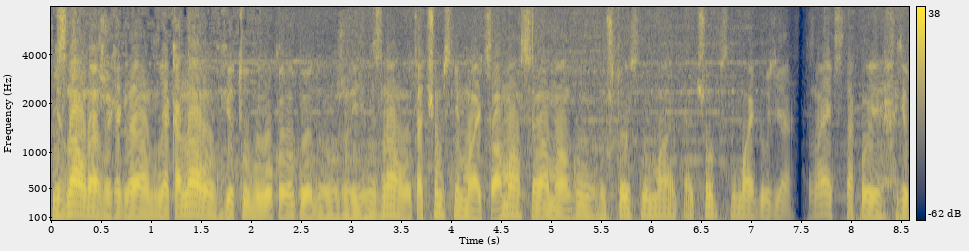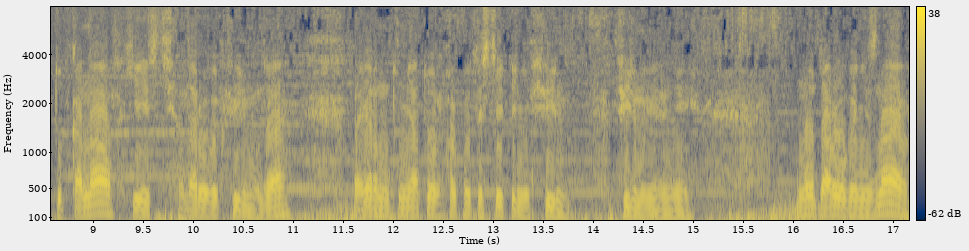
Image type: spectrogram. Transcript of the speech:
не знал даже, когда у меня канал в YouTube около года уже, я не знал, вот о чем снимать, ломался, ломал голову, что снимать, о чем снимать, друзья. Знаете, такой YouTube канал есть, дорога к фильму, да, наверное, у меня тоже в какой-то степени фильм, фильмы вернее. Но дорога не знаю,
